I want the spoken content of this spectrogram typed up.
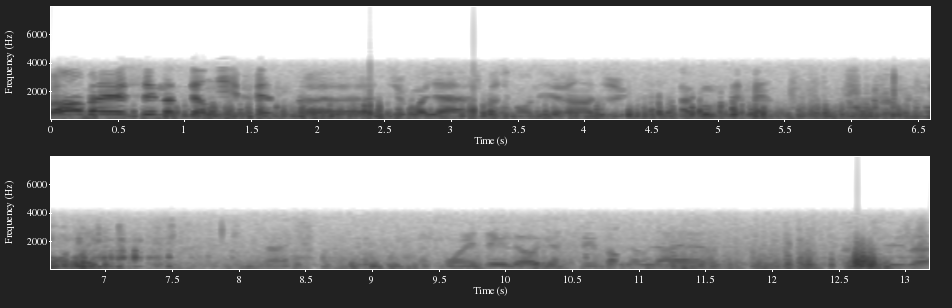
Bon, ben, c'est notre dernier film euh, du voyage parce qu'on est rendu à Boom Defense. Je vais vous le montrer. Hein? La pointe est là, Gaspé par derrière. C'est la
